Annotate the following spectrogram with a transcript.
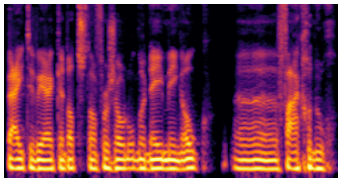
bij te werken. En dat is dan voor zo'n onderneming ook vaak genoeg.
